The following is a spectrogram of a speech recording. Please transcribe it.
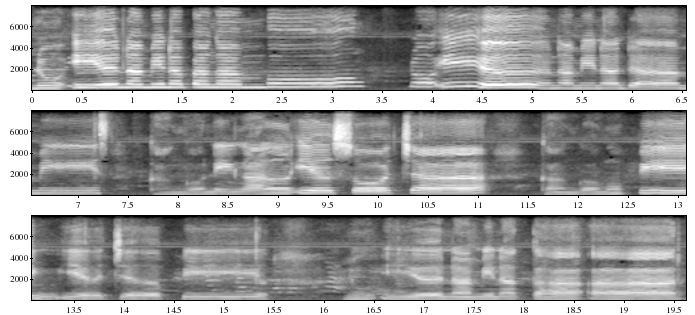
Nu iya namina pangambung. Nu iya namina damis. Kanggo ningal iya soca. Kanggo nguping iya cepil. Nu namina taar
